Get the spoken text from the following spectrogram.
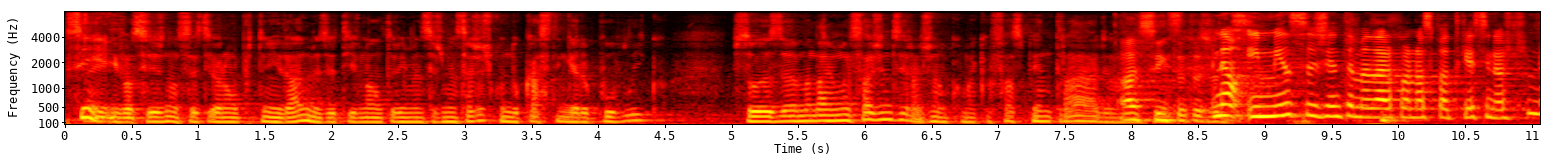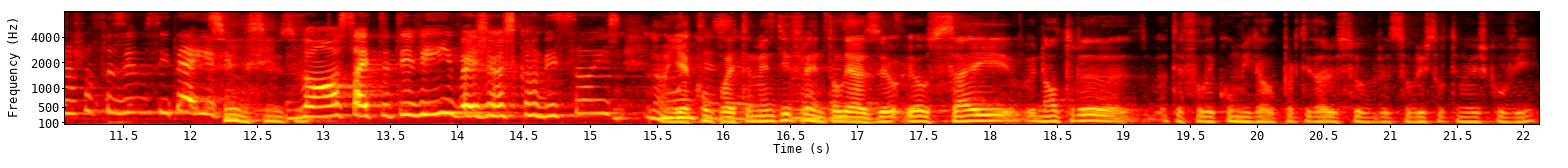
Sim, e vocês não sei se tiveram a oportunidade, mas eu tive na altura imensas mensagens quando o casting era público, pessoas a mandarem mensagem a dizer, ah, João, como é que eu faço para entrar? Ah, sim, tanta gente. Não, imensa gente a mandar para o nosso podcast e nós, nós não fazemos ideia. Sim, Tipo, sim, sim. Vão ao site da TVI, vejam as condições. Não, e é Muita completamente gente, diferente. muita Aliás, gente. eu, eu sei, na altura até falei com o Miguel Partidário sobre, sobre isto a última vez que o vi.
